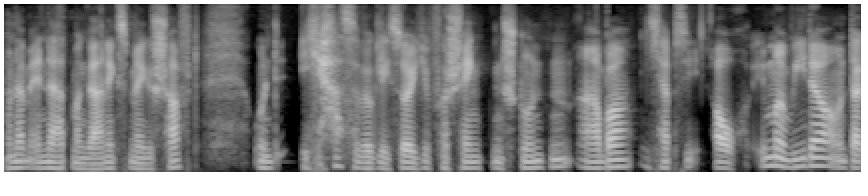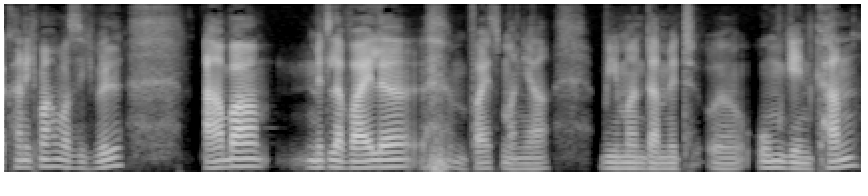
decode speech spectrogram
und am Ende hat man gar nichts mehr geschafft. Und ich hasse wirklich solche verschenkten Stunden, aber ich habe sie auch immer wieder und da kann ich machen, was ich will. Aber mittlerweile weiß man ja, wie man damit äh, umgehen kann.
